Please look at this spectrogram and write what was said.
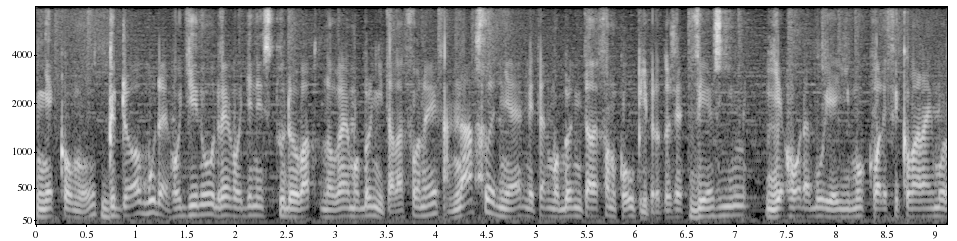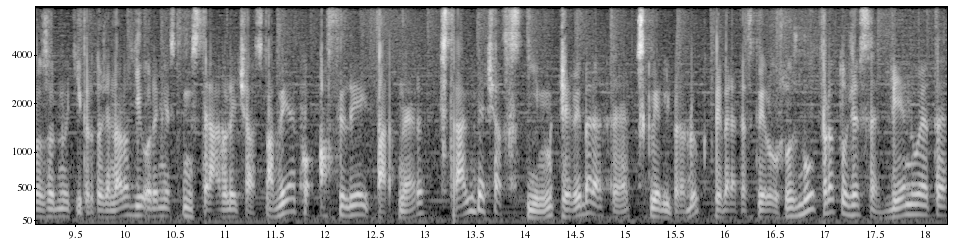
někomu, kdo bude hodinu, dvě hodiny studovat nové mobilní telefony a následně mi ten mobilní telefon koupí, protože věřím jeho nebo jejímu kvalifikovanému rozhodnutí, protože na rozdíl ode mě s tím strávili čas. A vy jako affiliate partner strávíte čas s tím, že vyberete skvělý produkt, vyberete skvělou službu, protože se věnujete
